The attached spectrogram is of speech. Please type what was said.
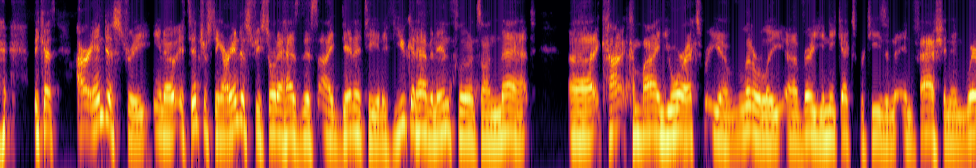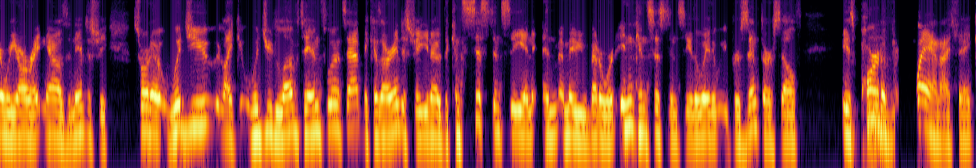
because our industry, you know, it's interesting. Our industry sort of has this identity, and if you could have an influence on that, uh, co- combine your expert, you know, literally uh, very unique expertise in, in fashion and where we are right now as an industry. Sort of, would you like? Would you love to influence that? Because our industry, you know, the consistency and and maybe a better word, inconsistency the way that we present ourselves is part mm. of your plan. I think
